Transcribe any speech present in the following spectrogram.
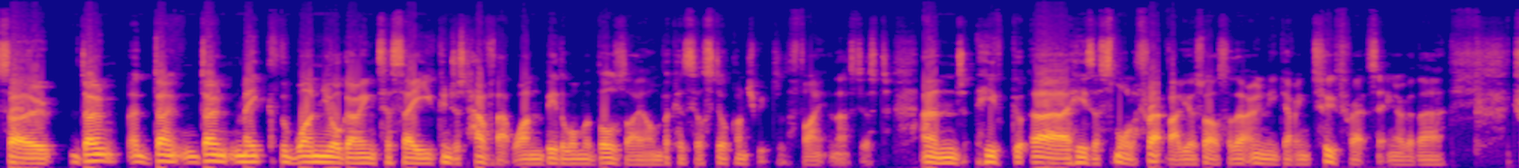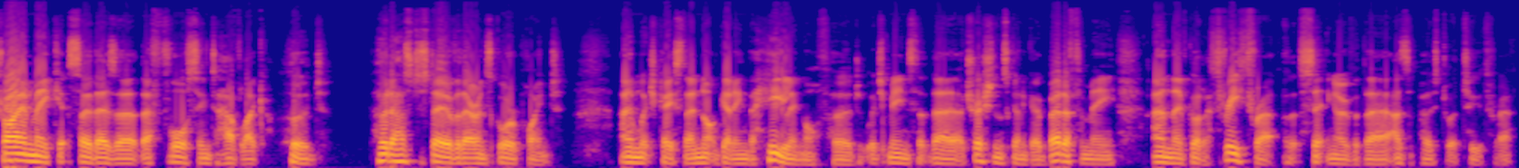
So don't uh, don't don't make the one you're going to say you can just have that one be the one with Bullseye on because he'll still contribute to the fight, and that's just and he's uh, he's a smaller threat value as well. So they're only giving two threats sitting over there. Try and make it so there's a they're forcing to have like Hood. Hood has to stay over there and score a point. In which case they're not getting the healing off Hood, which means that their attrition is going to go better for me, and they've got a three threat that's sitting over there as opposed to a two threat.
